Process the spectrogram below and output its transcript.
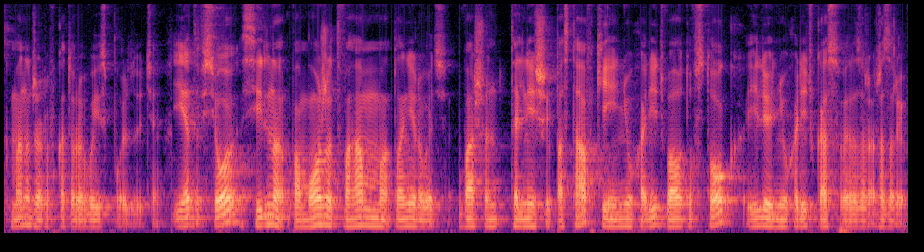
таск-менеджеров, которые вы используете. И это все сильно поможет вам планировать ваши дальнейшие поставки и не уходить в out of stock или не уходить в кассовый разрыв.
